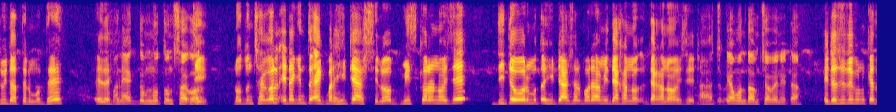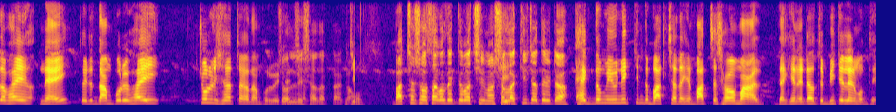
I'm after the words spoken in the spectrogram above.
দুই দাঁতের মধ্যে। এই দেখেন। মানে একদম নতুন ছাগল। জি নতুন ছাগল এটা কিন্তু একবার হিটে আসছিল মিস করানো হয়েছে দ্বিতীয়বার মতো হিটে আসার পরে আমি দেখানো দেখানো হয়েছে আচ্ছা। কেমন দাম চাবেন এটা? এটা যদি কোনো ক্রেতা ভাই নেয় তো এটার দাম পড়বে ভাই চল্লিশ হাজার টাকা দাম পড়বে চল্লিশ হাজার টাকা। বাচ্চা সহ ছাগল দেখতে পাচ্ছি কি জাতের এটা? একদম ইউনিক কিন্তু বাচ্চা দেখেন বাচ্চা সহ মা দেখেন এটা হচ্ছে বিটেলের মধ্যে।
